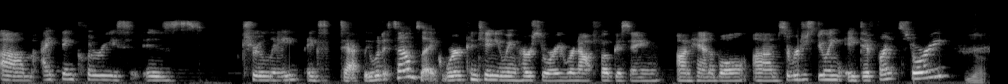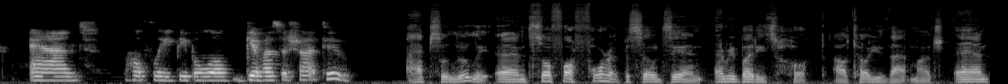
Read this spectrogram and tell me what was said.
Um, I think Clarice is truly exactly what it sounds like. We're continuing her story. We're not focusing on Hannibal. Um, so we're just doing a different story. Yeah. And hopefully people will give us a shot too. Absolutely. And so far, four episodes in, everybody's hooked. I'll tell you that much. And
